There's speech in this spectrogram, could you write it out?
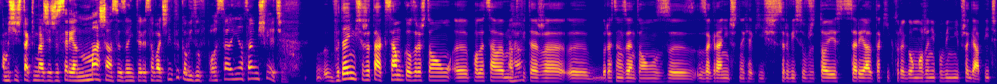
A myślisz w takim razie, że serial ma szansę zainteresować nie tylko widzów w Polsce, ale i na całym świecie? Wydaje mi się, że tak. Sam go zresztą y, polecałem Aha. na Twitterze y, recenzentom z, zagranicznych jakichś serwisów, że to jest serial taki, którego może nie powinni przegapić,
